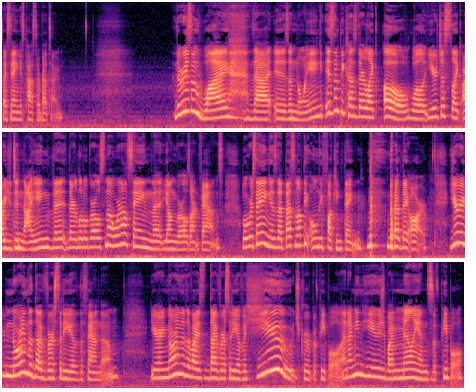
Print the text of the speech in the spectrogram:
by saying it's past their bedtime. The reason why that is annoying isn't because they're like, oh, well, you're just like, are you denying that they're little girls? No, we're not saying that young girls aren't fans. What we're saying is that that's not the only fucking thing that they are. You're ignoring the diversity of the fandom. You're ignoring the diversity of a huge group of people. And I mean huge by millions of people.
